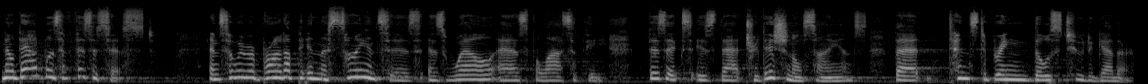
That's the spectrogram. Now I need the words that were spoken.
Now, dad was a physicist, and so we were brought up in the sciences as well as philosophy. Physics is that traditional science that tends to bring those two together.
